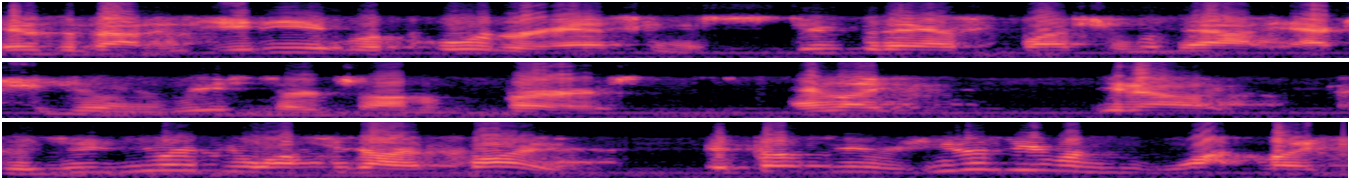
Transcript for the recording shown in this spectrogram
It was about an idiot reporter asking a stupid ass question without actually doing research on him first. And like, you know, because you, you if you watch a guy play, it doesn't even he doesn't even want like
